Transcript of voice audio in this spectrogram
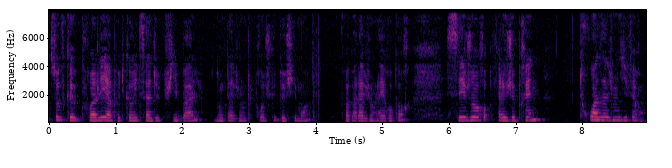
Sauf que pour aller à Podgorica depuis Bâle, donc l'avion le plus proche de chez moi, enfin pas l'avion, l'aéroport, c'est genre, fallait que je prenne trois avions différents.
